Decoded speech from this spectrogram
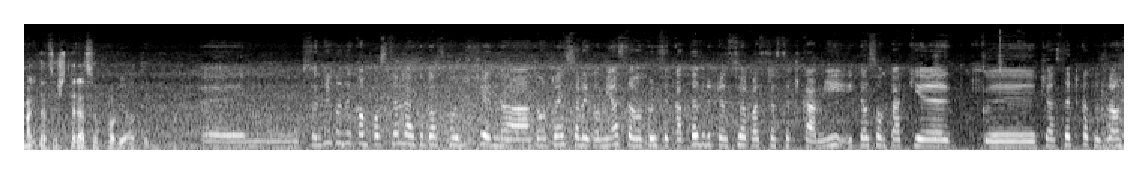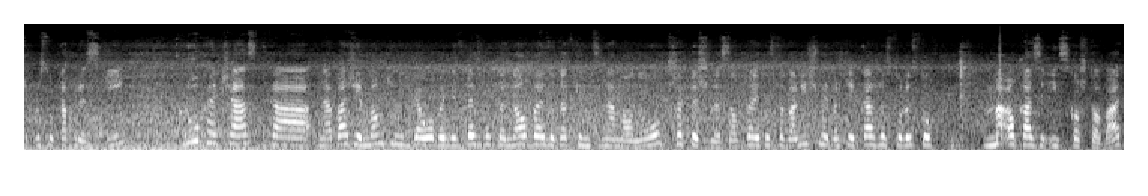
Magda coś teraz opowie o tym. W Santiago de Compostela, jak tylko wchodzicie na tą część Starego Miasta, w okolice katedry, częstują Was ciasteczkami i to są takie ciasteczka, to nazywają się po prostu kapryski. Kruche ciastka na bazie mąki migdałowej, więc bezglutenowe, z dodatkiem cynamonu. Przepyszne są. Tutaj testowaliśmy właściwie każdy z turystów ma okazję ich skosztować.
